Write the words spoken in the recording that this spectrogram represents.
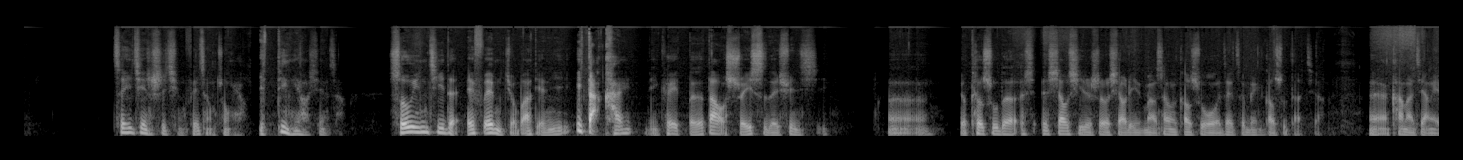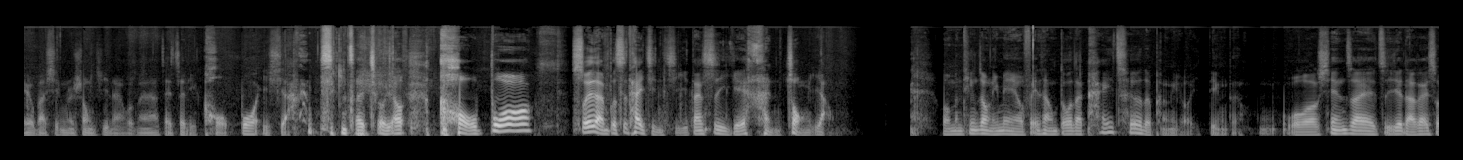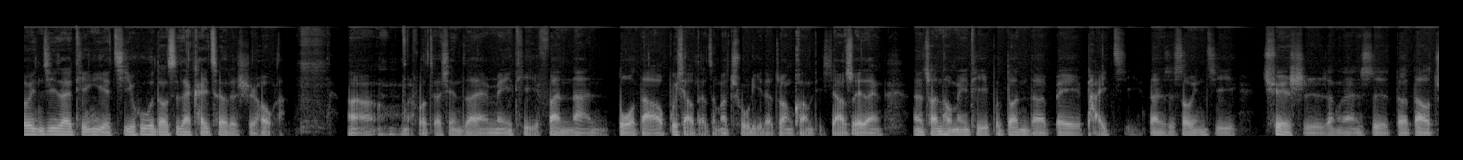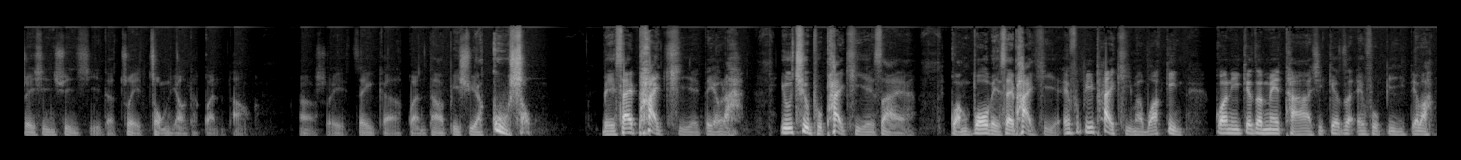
这一件事情非常重要，一定要现场。收音机的 FM 九八点一一打开，你可以得到随时的讯息，呃。有特殊的消息的时候，小林马上会告诉我，在这边告诉大家。呃，看了讲也有把新闻送进来，我们要在这里口播一下。现在就要口播，虽然不是太紧急，但是也很重要。我们听众里面有非常多的开车的朋友，一定的。我现在直接打开收音机在听，也几乎都是在开车的时候了。啊，否则现在媒体泛滥多到不晓得怎么处理的状况底下，虽然呃传统媒体不断的被排挤，但是收音机确实仍然是得到最新讯息的最重要的管道啊，所以这个管道必须要固守，未使派去的对啦，YouTube 派去也使啊，广播未使派去，FB 派去嘛，要紧，管你叫做 Meta 还是叫做 FB 对吧？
